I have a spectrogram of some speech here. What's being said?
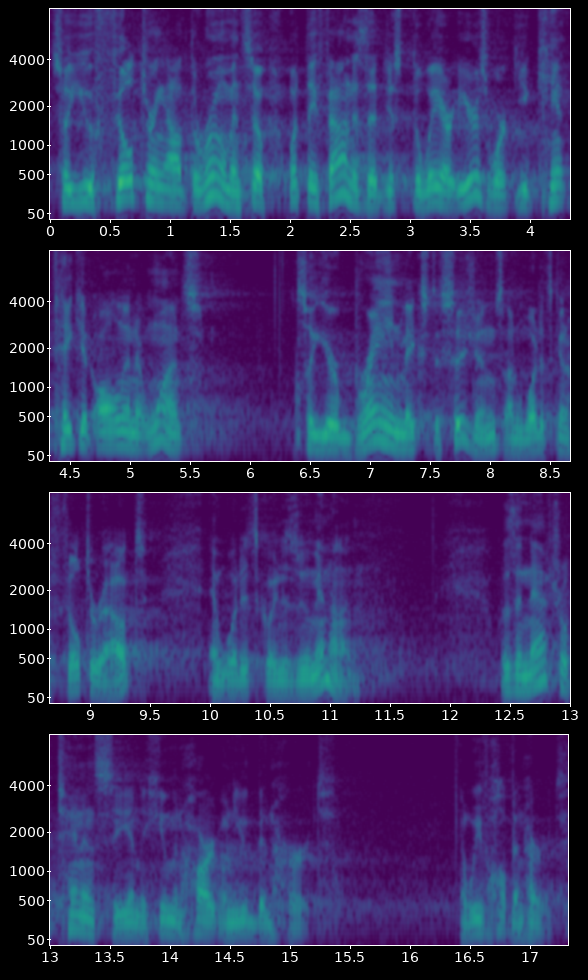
So you're filtering out the room. And so what they found is that just the way our ears work, you can't take it all in at once. So your brain makes decisions on what it's going to filter out and what it's going to zoom in on. Well, there's a natural tendency in the human heart when you've been hurt, and we've all been hurt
